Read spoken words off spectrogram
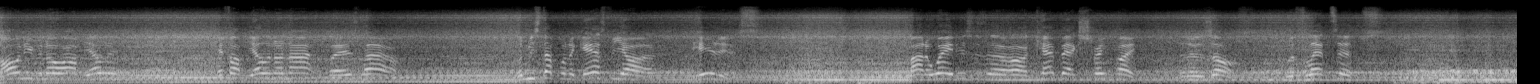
I don't even know why I'm yelling, if I'm yelling or not, but it's loud. Let me step on the gas for y'all hear this. By the way, this is a uh, catback straight pipe, the exhaust, with flat tips.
